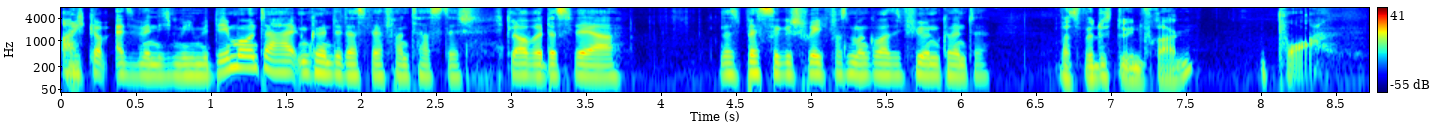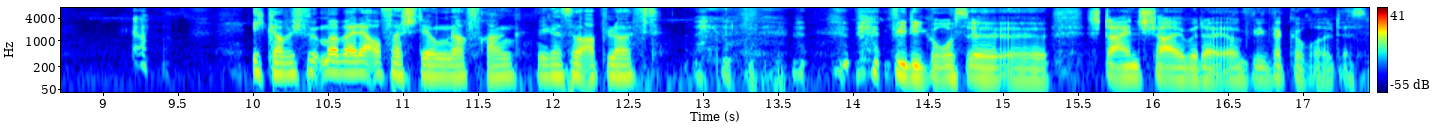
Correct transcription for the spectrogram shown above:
Oh, ich glaube, also wenn ich mich mit dem mal unterhalten könnte, das wäre fantastisch. Ich glaube, das wäre das beste Gespräch, was man quasi führen könnte. Was würdest du ihn fragen? Boah. Ich glaube, ich würde mal bei der Auferstehung nachfragen, wie das so abläuft. Wie die große äh, Steinscheibe da irgendwie weggerollt ist.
